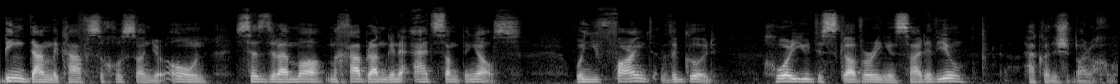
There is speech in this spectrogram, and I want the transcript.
being dan lekaf suchos on your own. Says the Ramah, Mechaber, I'm going to add something else. When you find the good, who are you discovering inside of you? Hakadosh Baruch Hu.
